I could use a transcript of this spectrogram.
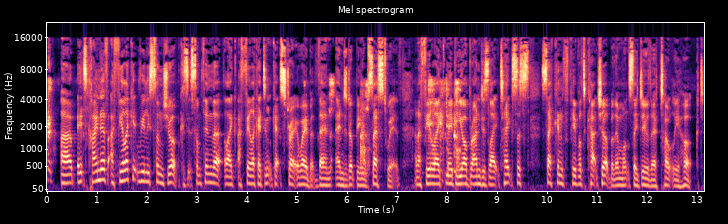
uh, it's kind of I feel like it really sums you up because it's something that like I feel like I didn't get straight away, but then ended up being obsessed with. And I feel like maybe your brand is like takes a second for people to catch up, but then once they do, they're totally hooked.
